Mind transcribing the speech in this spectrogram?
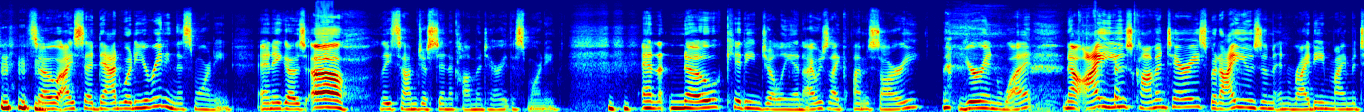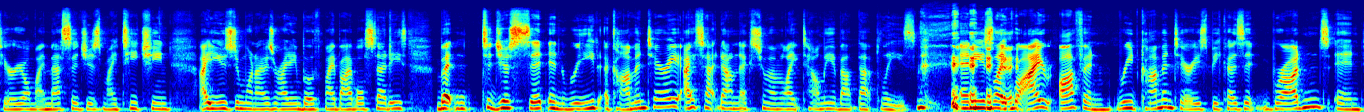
so I said, "Dad, what are you reading this morning?" And he goes goes, Oh, Lisa, I'm just in a commentary this morning. and no kidding, Jillian. I was like, I'm sorry. You're in what? Now, I use commentaries, but I use them in writing my material, my messages, my teaching. I used them when I was writing both my Bible studies. But to just sit and read a commentary, I sat down next to him, I'm like, tell me about that, please. And he's like, well, I often read commentaries because it broadens and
